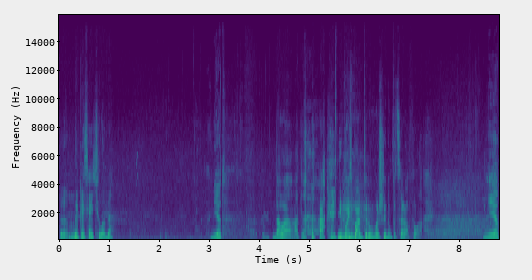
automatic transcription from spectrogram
накосячила, да? Нет. Да ладно. Небось, бампер в машину поцарапала. Нет.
